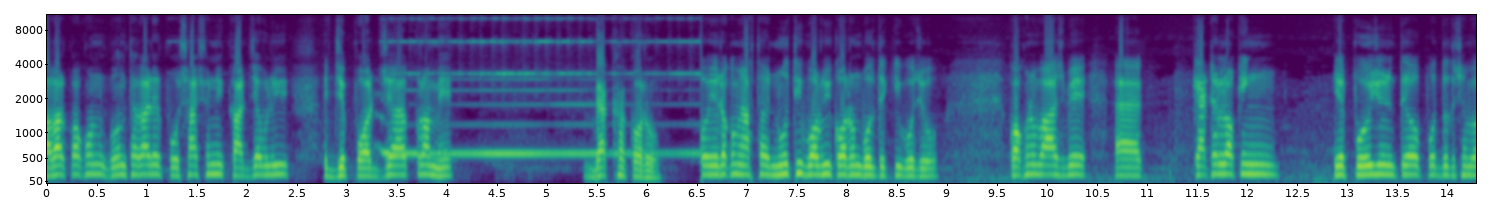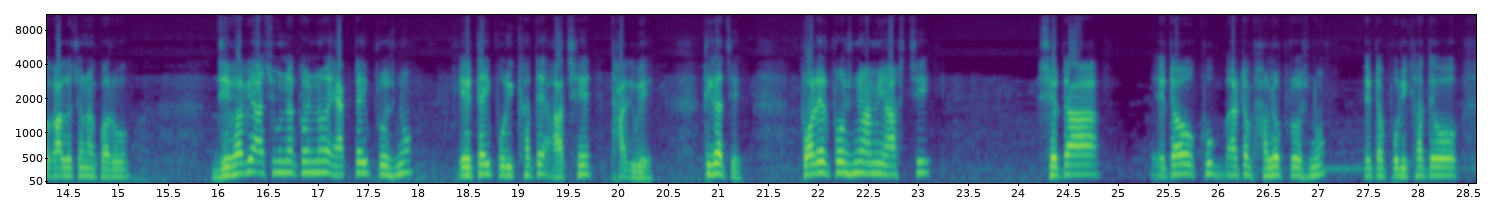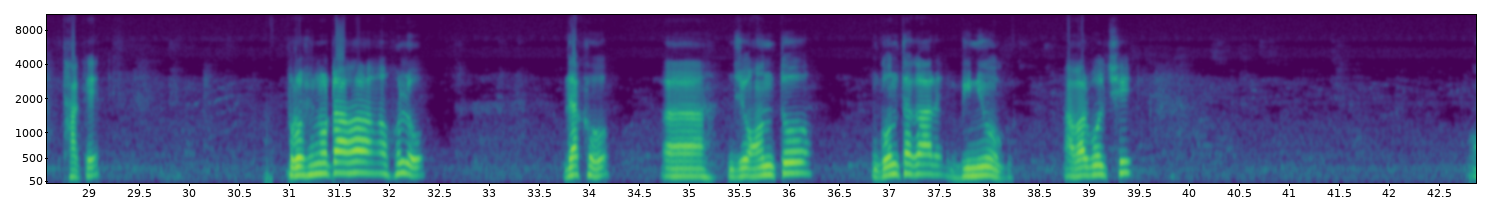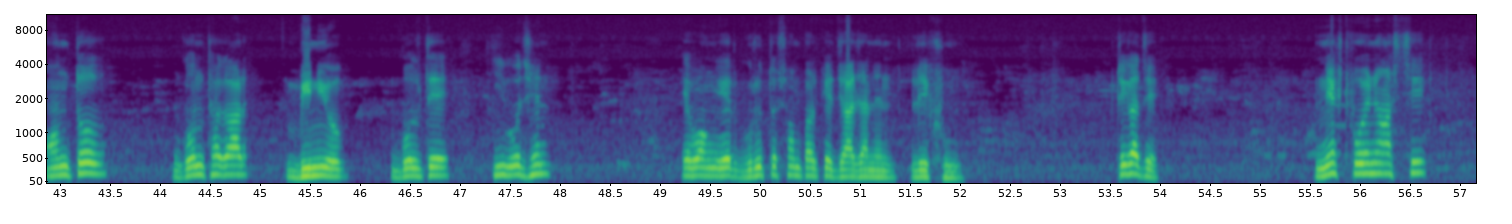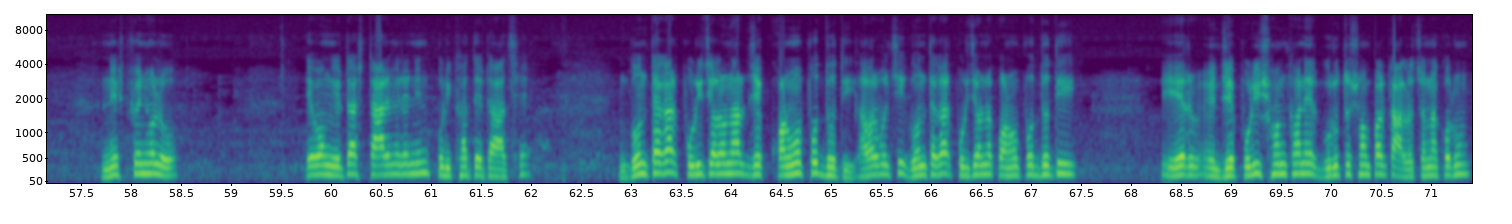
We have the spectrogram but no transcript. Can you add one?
আবার কখন গ্রন্থাগারের প্রশাসনিক কার্যাবলী যে পর্যায়ক্রমে ব্যাখ্যা করো। তো এরকমই আসতে হয় নথি বর্গীকরণ বলতে কী বোঝো? কখনো বা আসবে ক্যাটালকিং এর প্রয়োজনীয়তা ও পদ্ধতি সম্পর্কে আলোচনা করো। যেভাবে আসুক না কেন, একটাই প্রশ্ন, এটাই পরীক্ষাতে আছে, থাকবে। ঠিক আছে? পরের প্রশ্নে আমি আসছি, সেটা এটাও খুব একটা ভালো প্রশ্ন। এটা পরীক্ষাতেও থাকে। প্রশ্নটা হলো, দেখো যে অন্ত গ্রন্থাগার বিনিয়োগ, আবার বলছি, অন্ত গ্রন্থাগার বিনিয়োগ বলতে কী বোঝেন এবং এর গুরুত্ব সম্পর্কে যা জানেন লিখুন। ঠিক আছে? নেক্সট পয়েন্টে আসছি। নেক্সট পয়েন্ট হলো, এবং এটা স্টার মেরে নিন, পরীক্ষাতে এটা আছে। গ্রন্থাগার পরিচালনার যে কর্মপদ্ধতি, আবার বলছি গ্রন্থাগার পরিচালনার কর্মপদ্ধতি, এর যে পরিসংখ্যানের গুরুত্ব সম্পর্কে আলোচনা করুন।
